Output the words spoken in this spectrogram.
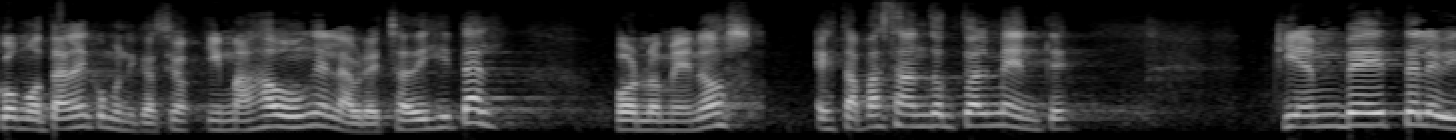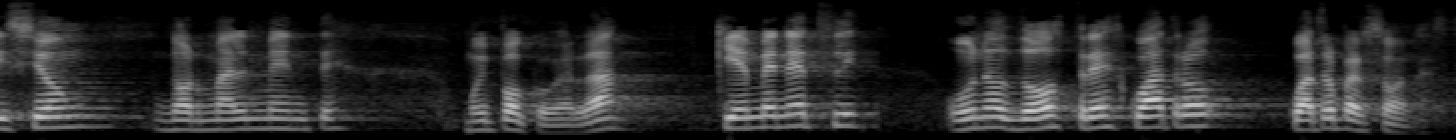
como tal en comunicación y más aún en la brecha digital. Por lo menos está pasando actualmente ¿Quién ve televisión normalmente? Muy poco, ¿verdad? ¿Quién ve Netflix? Uno, dos, tres, cuatro, cuatro personas.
